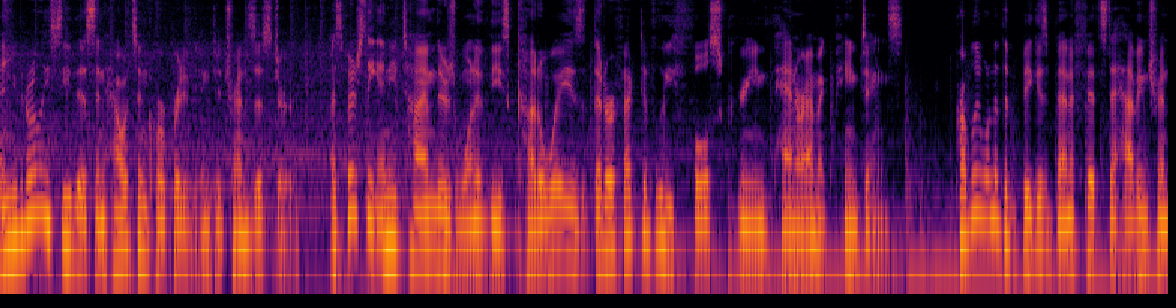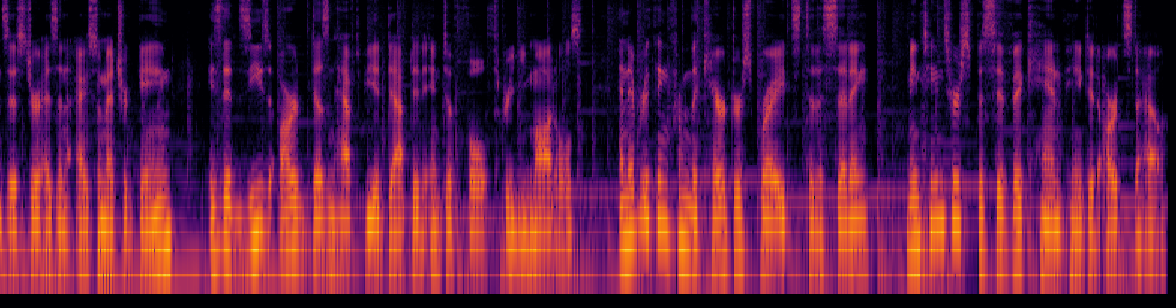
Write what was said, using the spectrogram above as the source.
and you can really see this in how it's incorporated into Transistor, especially anytime there's one of these cutaways that are effectively full screen panoramic paintings. Probably one of the biggest benefits to having Transistor as an isometric game is that Zee's art doesn't have to be adapted into full 3D models, and everything from the character sprites to the setting maintains her specific hand painted art style.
